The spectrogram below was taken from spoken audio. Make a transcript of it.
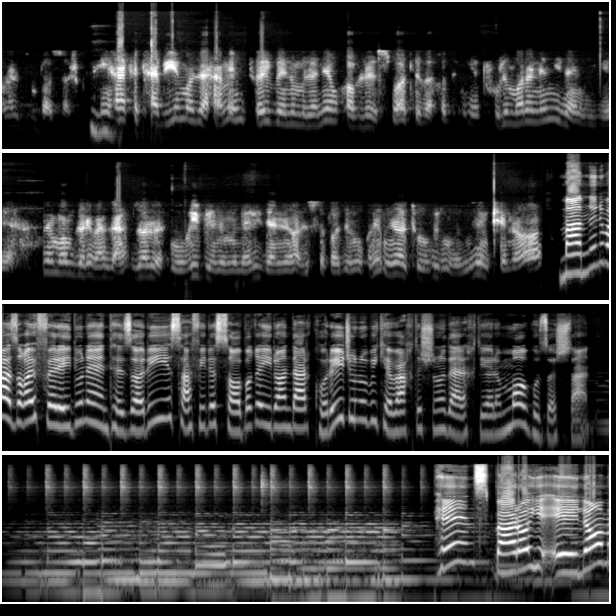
اولتون بازداشت کنه. این حق طبیعی ما در همه توی بین‌المللی هم قابل اثباته. بخاطر این پول ما رو نمیدن دیگه. ما داریم از ابزار حقوقی بین‌المللی در این حال استفاده می‌کنیم اینا رو توقیف می‌کنیم. کنار. ممنونیم از آقای فریدون انتظاری سفیر سابق ایران در کره جنوبی که وقتشون رو در اختیار ما گذاشتن. برای اعلام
